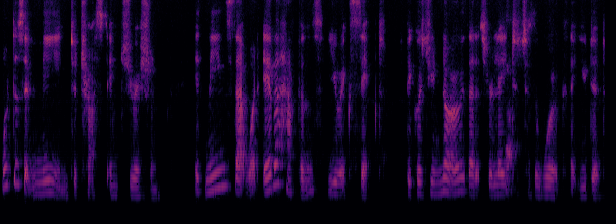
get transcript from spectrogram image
what does it mean to trust intuition? It means that whatever happens, you accept because you know that it's related to the work that you did.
